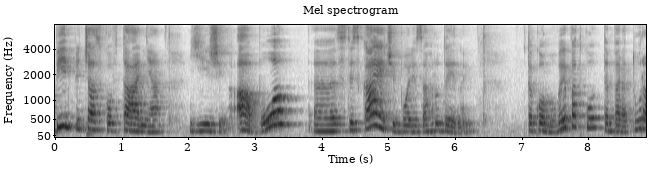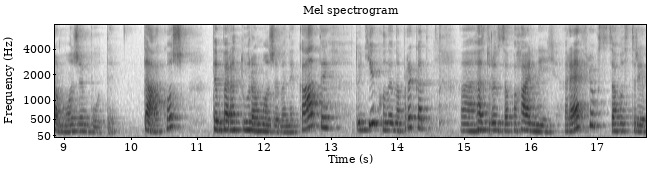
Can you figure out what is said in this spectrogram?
біль під час ковтання їжі або е, стискаючі болі за грудиною. В такому випадку температура може бути. Також температура може виникати тоді, коли, наприклад, е, гастроезофагальний рефлюкс загострив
